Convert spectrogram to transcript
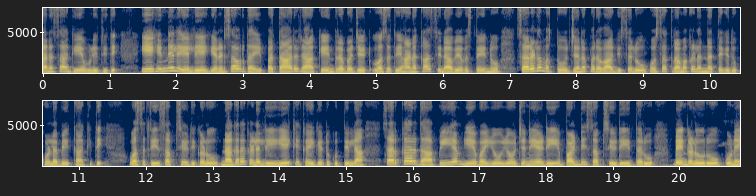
ಕನಸಾಗಿಯೇ ಉಳಿದಿದೆ. ಈ ಹಿನ್ನೆಲೆಯಲ್ಲಿ ಎರಡು ಸಾವಿರದ ಇಪ್ಪತ್ತಾರರ ಕೇಂದ್ರ ಬಜೆಟ್ ವಸತಿ ಹಣಕಾಸಿನ ವ್ಯವಸ್ಥೆಯನ್ನು ಸರಳ ಮತ್ತು ಜನಪರವಾಗಿಸಲು ಹೊಸ ಕ್ರಮಗಳನ್ನು ತೆಗೆದುಕೊಳ್ಳಬೇಕಾಗಿದೆ. ವಸತಿ ಸಬ್ಸಿಡಿಗಳು ನಗರಗಳಲ್ಲಿ ಏಕೆ ಕೈಗೆಟುಕುತ್ತಿಲ್ಲ? ಸರ್ಕಾರದ ಪಿಎಂಎವೈಯು ಯೋಜನೆಯಡಿ ಬಡ್ಡಿ ಸಬ್ಸಿಡಿ ಇದ್ದರೂ ಬೆಂಗಳೂರು, ಪುಣೆ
